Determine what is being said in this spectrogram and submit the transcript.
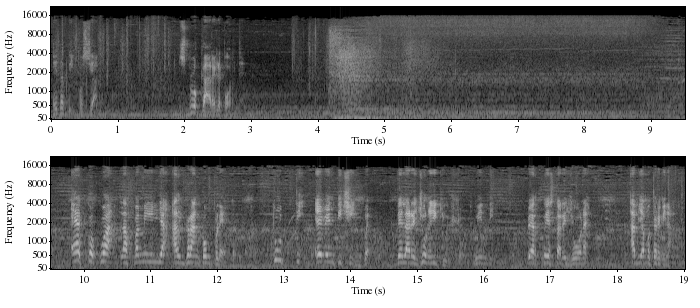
e da qui possiamo sbloccare le porte Ecco qua la famiglia al gran completo, tutti e 25 della regione di Kyushu, quindi per questa regione abbiamo terminato.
